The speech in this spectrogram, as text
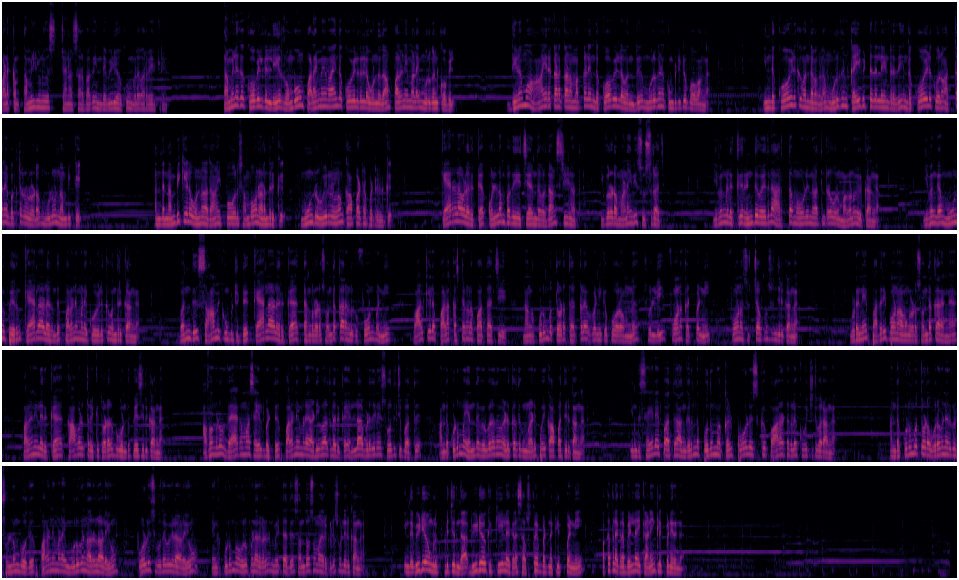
வணக்கம் Tamil universe channel சார்பாக இந்த வீடியோவுக்கு உங்களை வரவேற்கிறேன். தமிழக கோவில்கள்லேயே ரொம்பவும் பழமை வாய்ந்த கோவில்களில் ஒன்று தான் பழனிமலை முருகன் கோவில். தினமும் ஆயிரக்கணக்கான மக்கள் இந்த கோவிலில் வந்து முருகனை கும்பிட்டுட்டு போவாங்க. இந்த கோவிலுக்கு வந்தவங்கள முருகன் கைவிட்டதில்லைன்றது இந்த கோவிலுக்கு வரும் அத்தனை பக்தர்களோட முழு நம்பிக்கை. அந்த நம்பிக்கையில் ஒன்றா தான் இப்போ ஒரு சம்பவம் நடந்திருக்கு. மூன்று உயிர்களும் காப்பாற்றப்பட்டிருக்கு. கேரளாவில் இருக்க கொல்லம் பகுதியைச் சேர்ந்தவர் தான் ஸ்ரீநாத். இவரோட மனைவி சுஸ்ராஜ் இவங்களுக்கு ரெண்டு வயதில் அர்த்த மௌலிநாத்ன்ற ஒரு மகனும் இருக்காங்க. இவங்க மூணு பேரும் கேரளாவிலேருந்து பழனிமலை கோயிலுக்கு வந்திருக்காங்க. வந்து சாமி கும்பிட்டுட்டு கேரளாவில் இருக்க தங்களோட சொந்தக்காரங்களுக்கு ஃபோன் பண்ணி வாழ்க்கையில் பல கஷ்டங்களை பார்த்தாச்சு. நாங்கள் குடும்பத்தோட தற்கொலை பண்ணிக்க போகிறோம்னு சொல்லி ஃபோனை கட் பண்ணி ஃபோனை சுவிட்ச் ஆஃபும் செஞ்சுருக்காங்க. உடனே பதறி போன அவங்களோட சொந்தக்காரங்க பழனியில் இருக்க காவல்துறைக்கு தொடர்பு கொண்டு பேசியிருக்காங்க. அவங்களும் வேகமாக செயல்பட்டு பழனிமலை அடிவாரத்தில் இருக்க எல்லா விடுதலையும் சோதிச்சு பார்த்து அந்த குடும்பம் எந்த விபரீதமும் எடுக்கிறதுக்கு முன்னாடி போய் காப்பாற்றிருக்காங்க இந்த செயலை பார்த்து அங்கிருந்த பொதுமக்கள் போலீஸுக்கு பாராட்டுகளை குவிச்சிட்டு வராங்க. அந்த குடும்பத்தோட உறவினர்கள் சொல்லும்போது பழனிமலை முருகன் அருளாலையும் போலீஸ் உதவிகளாலையும் எங்கள் குடும்ப உறுப்பினர்கள் மீட்டது சந்தோஷமாக இருக்குன்னு சொல்லியிருக்காங்க. இந்த வீடியோ உங்களுக்கு பிடிச்சிருந்தா வீடியோவுக்கு கீழே இருக்கிற சப்ஸ்கிரைப் பட்டனை கிளிக் பண்ணி பக்கத்தில் இருக்கிற பெல் ஐக்கானையும் கிளிக் பண்ணிடுங்க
